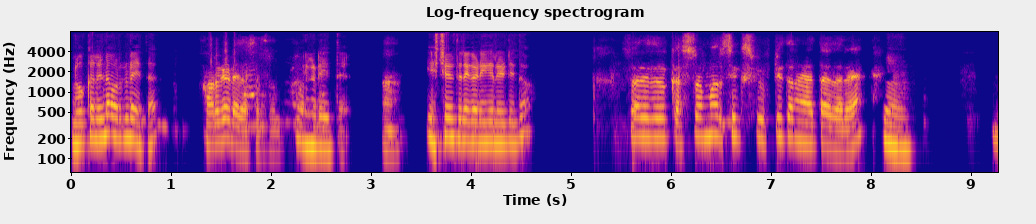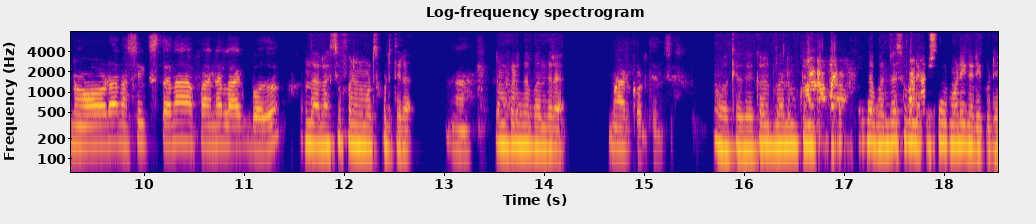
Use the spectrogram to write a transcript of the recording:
ಲೋಕಲ್ ಏನ ಹೊರಗಡೆ ಐತಾ? ಹೊರಗಡೆ ಇದೆ ಸರ್ ಸ್ವಲ್ಪ. ಹೊರಗಡೆ ಐತೆ. ಹಾ. ಎಷ್ಟು ಹೇಳ್ತೀರಾ ಗಾಡಿಗೆ ರೇಟ್ ಇದು? ಸರ್ ಇದು ಕಸ್ಟಮರ್ ಸಿಕ್ಸ್ ಫಿಫ್ಟಿ ತನ ಹೇಳ್ತಾ ಇದಾರೆ. ಹ್ಮ್ ನೋಡೋಣ ಸಿಕ್ಸ್ ತನ ಫೈನಲ್ ಆಗ್ಬೋದು. ಒಂದ್ ಲಕ್ಷ ಫೈನಲ್ ಮಾಡಿಸ್ಕೊಡ್ತೀರಾ? ಹಾ. ನಮ್ ಕಡೆಯಿಂದ ಬಂದ್ರೆ? ಮಾಡ್ಕೊಡ್ತೀನಿ ಸರ್. ಓಕೆ ಓಕೆ. ನಮ್ ಕಡೆ ಬಂದ್ರೆ ಸ್ವಲ್ಪ negotiate ಮಾಡಿ ಗಾಡಿ ಕೊಡಿ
